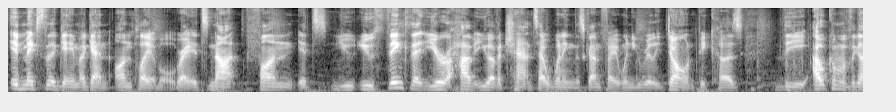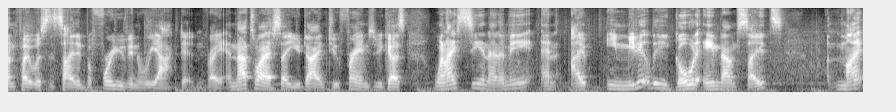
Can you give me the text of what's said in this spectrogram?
it, makes the game again unplayable right? It's not fun. It's you you think that you're have you have a chance at winning this gunfight when you really don't because the outcome of the gunfight was decided before you even reacted right? And that's why I say you die in two frames because when I see an enemy and I immediately go to aim down sights my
